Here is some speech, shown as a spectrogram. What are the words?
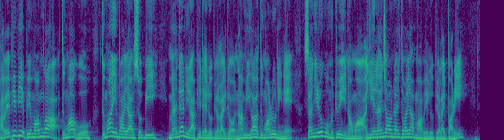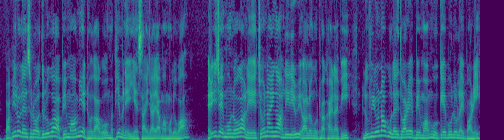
ဘာပဲဖြစ်ဖြစ်ဘင်မောင်ကသူမကိုသူမအင်ပါယာဆိုပြီးမန်တက်နေတာဖြစ်တယ်လို့ပြောလိုက်တော့နာမီကသူမတို့အနေနဲ့စန်ဂျီတို့ကိုမတွေ့ရင်တော့မှအရင်လမ်းကြောင်းတိုင်းသွားရမှာပဲလို့ပြောလိုက်ပါတယ်။ဘာဖြစ်လို့လဲဆိုတော့သူတို့ကဘင်မောင်ရဲ့ဒေါသကိုမဖြစ်မနေရင်ဆိုင်ကြရမှာမဟုတ်လို့ပါ။အဲ့ဒီအချိန်မွန်တော်ကလည်းကျွန်းတိုင်းကလီလီရီအားလုံးကိုထွက်ခိုင်းလိုက်ပြီးလူဖီတို့နောက်ကိုလိုက်သွားတဲ့ဘင်မောင်ကိုကယ်ဖို့လုပ်လိုက်ပါတယ်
